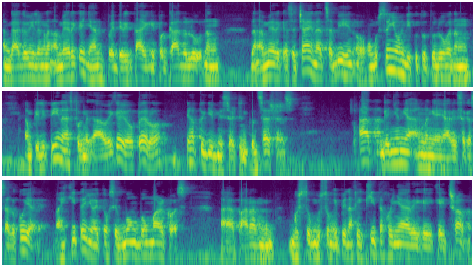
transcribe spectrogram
ang gagawin lang ng Amerika niyan, pwede rin tayong ipagkanulo ng ng Amerika sa China at sabihin, oh, kung gusto niyo, hindi ko tutulungan ng ang Pilipinas pag nag-aaway kayo, pero you have to give me certain concessions. At ganyan nga ang nangyayari sa kasalukuyan. Makikita niyo itong si Bongbong Marcos, ah, parang gustong-gustong ipinakikita kunyari kay, kay Trump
